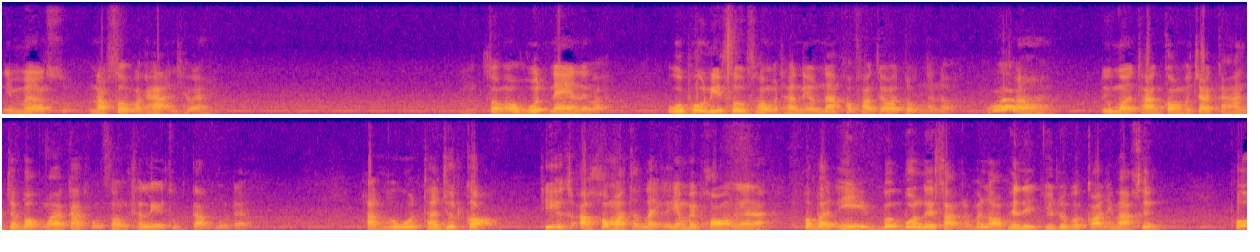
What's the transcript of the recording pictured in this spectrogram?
นี่มานักส่งประหารใช่ไหมส่งอาวุธแน่เลยวะอาวุธพวกนี้ส่งส่งมาทางแนวหน้าของฝั่งตะวันตกนั่นเหรออ่าดูเหมือนทางกองบัญชาการจะบอกว่าการขนส่งทะเลถูกตัดหมดอะทั้งอาวุธทั้งชุดเกราะ ที่เอาเข้ามาเท่าไหร่ก็ยังไม่พอเนี่ยนะเพราะแบบนี้เบื้องบนเลยสั่งให้รอผลิตยุทโธปกรณ์ให้มากขึ้น พวก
